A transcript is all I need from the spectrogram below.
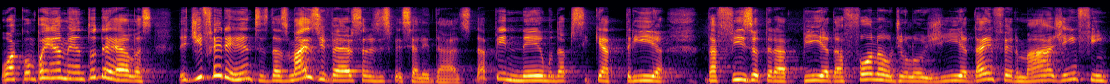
o acompanhamento delas, de diferentes, das mais diversas especialidades, da pneumo, da psiquiatria, da fisioterapia, da fonoaudiologia, da enfermagem, enfim,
